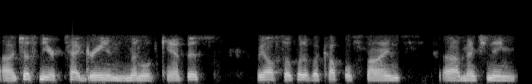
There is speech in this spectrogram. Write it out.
uh, just near Tech Green in the middle of campus. We also put up a couple signs uh, mentioning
